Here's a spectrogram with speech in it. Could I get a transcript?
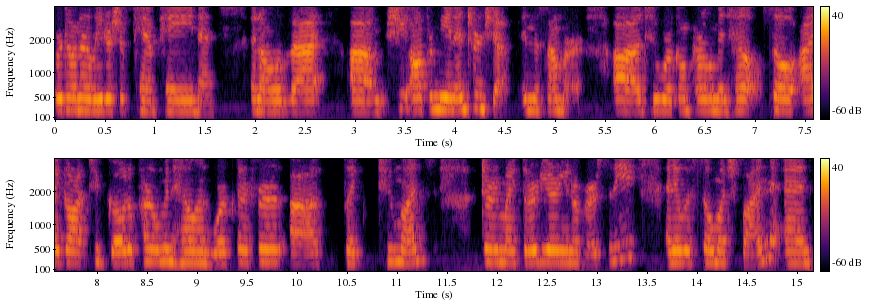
worked on her leadership campaign and and all of that um, she offered me an internship in the summer uh, to work on Parliament Hill. So I got to go to Parliament Hill and work there for uh, like two months during my third year university, and it was so much fun. And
